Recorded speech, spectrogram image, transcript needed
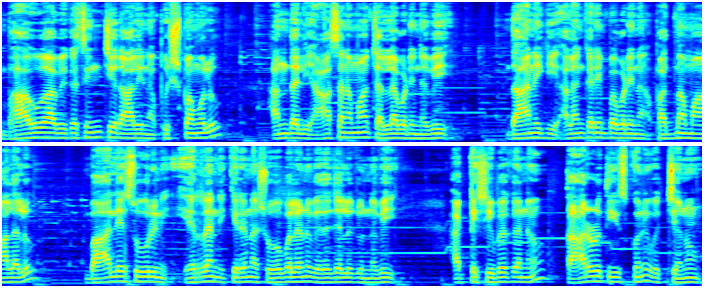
బాగుగా వికసించి రాలిన పుష్పములు అందలి ఆసనమున చల్లబడినవి. దానికి అలంకరింపబడిన పద్మమాలలు బాల్యసూరిని ఎర్రని కిరణ శోభలను వెదజల్లుచున్నవి. అట్టి శిబికను తారుడు తీసుకుని వచ్చెను.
